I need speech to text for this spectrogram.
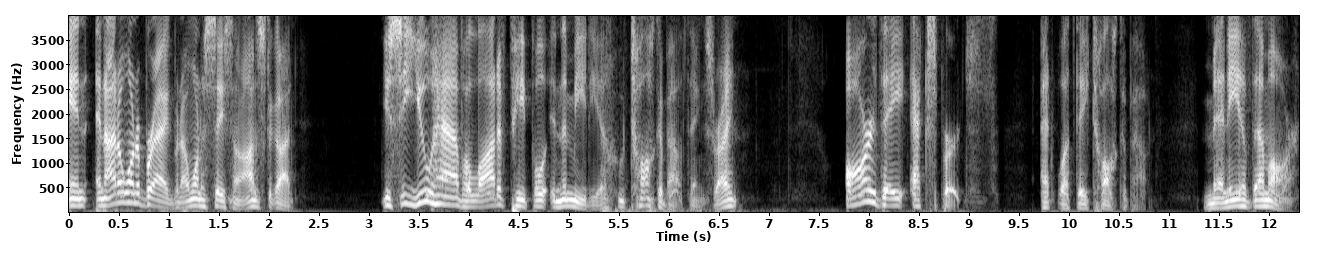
And and I don't want to brag, but I want to say something, honest to God. You see, you have a lot of people in the media who talk about things, right? Are they experts at what they talk about? Many of them are.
